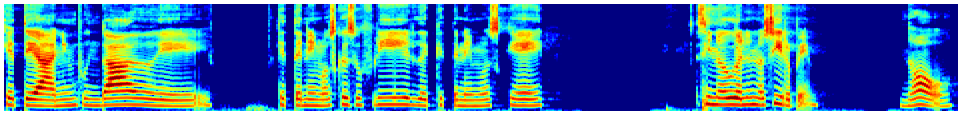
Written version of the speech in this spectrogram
que te han infundado de que tenemos que sufrir, de que tenemos que, si no duele no sirve. No,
